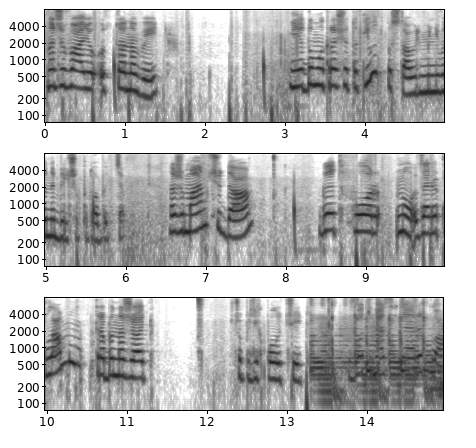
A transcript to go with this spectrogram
Нажимаю Установити. Я думаю, краще такі от поставити, мені вони більше подобаються. Нажимаємо сюди. Get for, ну, за рекламу треба нажати, щоб їх отримати. От у нас іде реклама.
